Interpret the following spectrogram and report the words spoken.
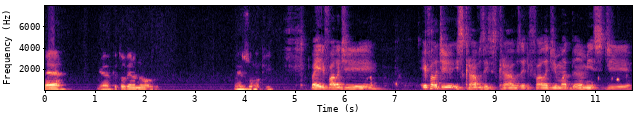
É, é o que eu tô vendo no, resumo aqui. Aí ele fala de ele fala de escravos, ex-escravos, ele fala de madames, de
